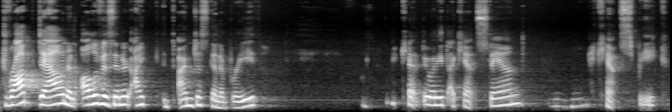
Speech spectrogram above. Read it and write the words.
dropped down, and all of his inner. I I'm just gonna breathe. I can't do anything. I can't stand. Mm-hmm. I can't speak.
